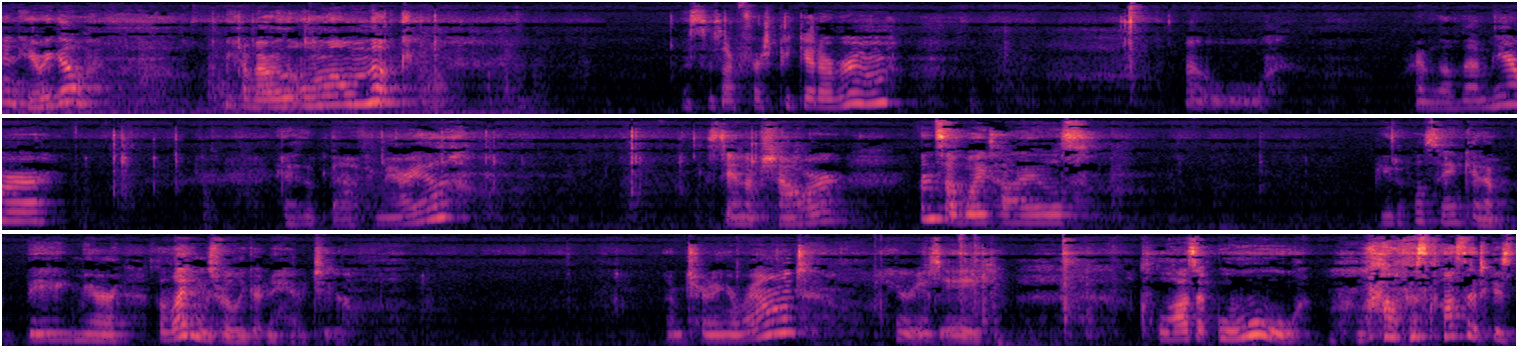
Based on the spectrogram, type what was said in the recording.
And here we go. We have our own little nook. This is our first peek at our room. Oh, I love that mirror. Here's the bathroom area. Stand-up shower and subway tiles. Beautiful sink and a big mirror. The lighting's really good in here too. I'm turning around. Here is a closet. Ooh, wow, this closet is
